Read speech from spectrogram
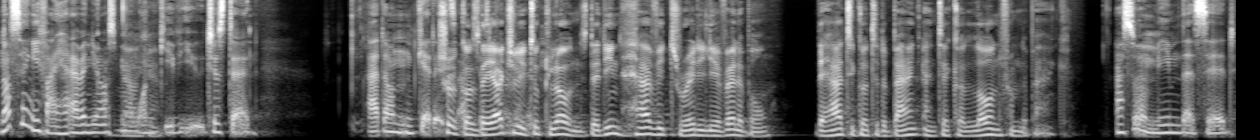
not saying if I have and you ask me, I won't give you. Just that I don't get it. True, because they actually took loans. They didn't have it readily available. They had to go to the bank and take a loan from the bank. I saw a meme that said,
